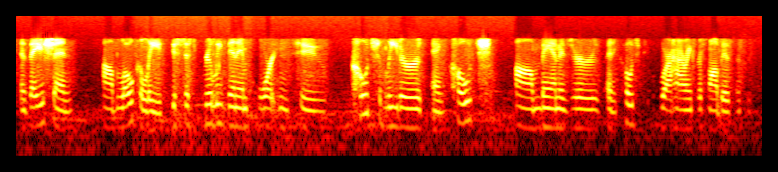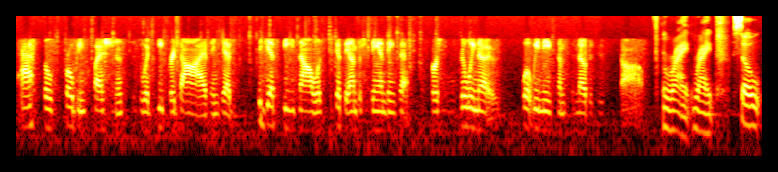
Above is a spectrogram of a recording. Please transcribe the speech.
organization. um, locally, it's just really been important to coach leaders and coach um, managers and coach people who are hiring for small businesses. Ask those probing questions to do a deeper dive and get to get the knowledge, to get the understanding that the person really knows what we need them to know to do the job. Right, right. So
